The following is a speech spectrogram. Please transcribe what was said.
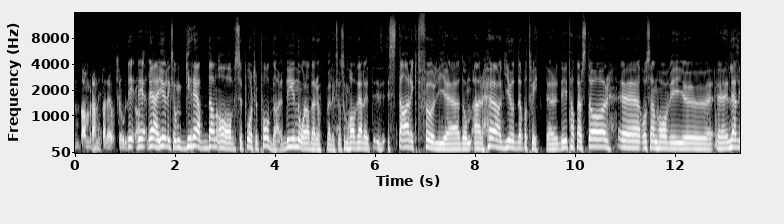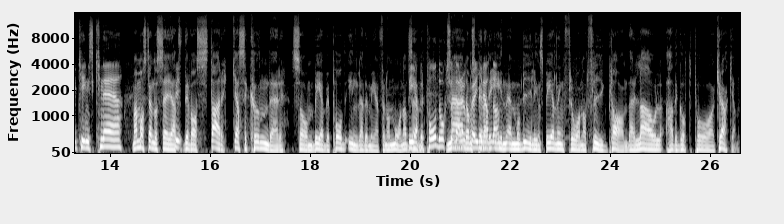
men de rattade otroligt Det, bra. det, det är ju liksom gräddan av supporterpoddar. Det är ju några där uppe liksom som har väldigt starkt följe, de är högljudda på Twitter. Det är Tatar Stör eh, och sen har vi ju eh, Ledley Kings knä. Man måste ändå säga att det var starka sekunder som BB-podd inledde med för någon månad sedan. BB-podd också där När uppe de i spelade gräddan. in en mobilinspelning från något flygplan där Laul hade gått på kröken.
